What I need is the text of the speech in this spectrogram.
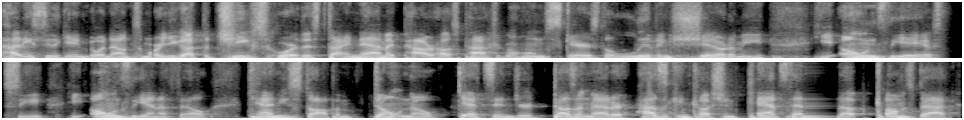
how do you see the game going down tomorrow? You got the Chiefs, who are this dynamic powerhouse. Patrick Mahomes scares the living shit out of me. He owns the AFC. He owns the NFL. Can you stop him? Don't know. Gets injured. Doesn't matter. Has a concussion. Can't stand up. Comes back.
